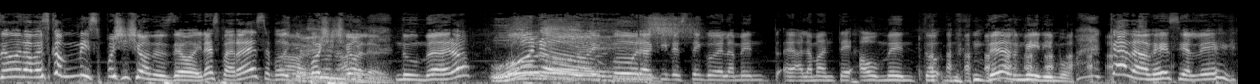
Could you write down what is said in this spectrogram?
de una vez con mis posiciones de hoy. ¿Les parece? Voy con posición número uno. Y por aquí les tengo el amento- eh, al amante aumento del mínimo. Cada vez se, alega-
